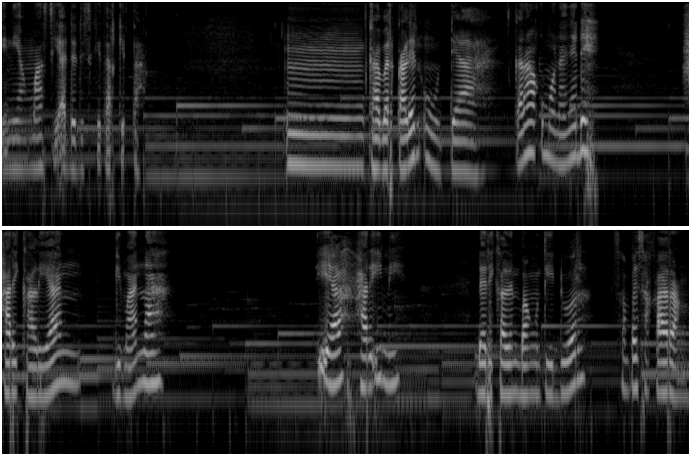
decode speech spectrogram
ini yang masih ada di sekitar kita. Hmm, kabar kalian udah. Sekarang aku mau nanya deh, hari kalian gimana? Iya, hari ini. Dari kalian bangun tidur sampai sekarang.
